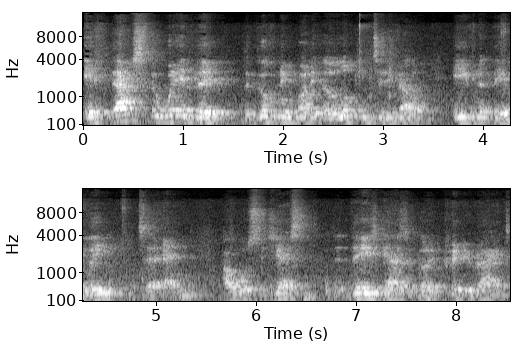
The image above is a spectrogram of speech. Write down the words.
if that's the way the, the governing body are looking to develop, even at the elite end, I would suggest that these guys have got it pretty right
